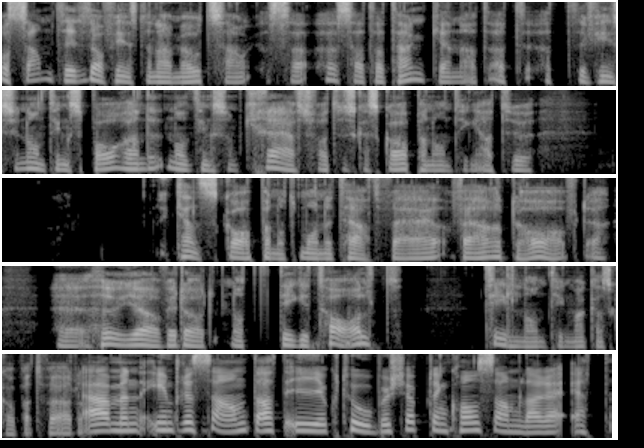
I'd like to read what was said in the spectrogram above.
Och samtidigt då finns den här motsatta tanken att, att, att det finns ju någonting sparande, någonting som krävs för att du ska skapa någonting, att du kan skapa något monetärt värde av det. Eh, hur gör vi då något digitalt till någonting man kan skapa ett värde Ja, men Intressant att i oktober köpte en konstsamlare ett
